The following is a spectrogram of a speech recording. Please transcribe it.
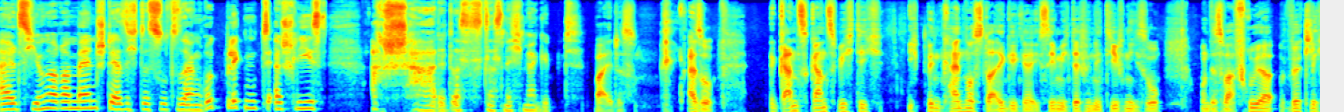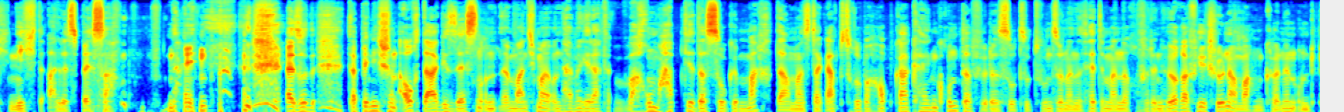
als jüngerer Mensch, der sich das sozusagen rückblickend erschließt, ach schade, dass es das nicht mehr gibt? Beides. Also ganz, ganz wichtig, ich bin kein Nostalgiker, ich sehe mich definitiv nicht so. Und es war früher wirklich nicht alles besser. Nein. Also da bin ich schon auch da gesessen und äh, manchmal und habe mir gedacht, warum habt ihr das so gemacht damals? Da gab es doch überhaupt gar keinen Grund dafür, das so zu tun, sondern das hätte man doch für den Hörer viel schöner machen können und,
